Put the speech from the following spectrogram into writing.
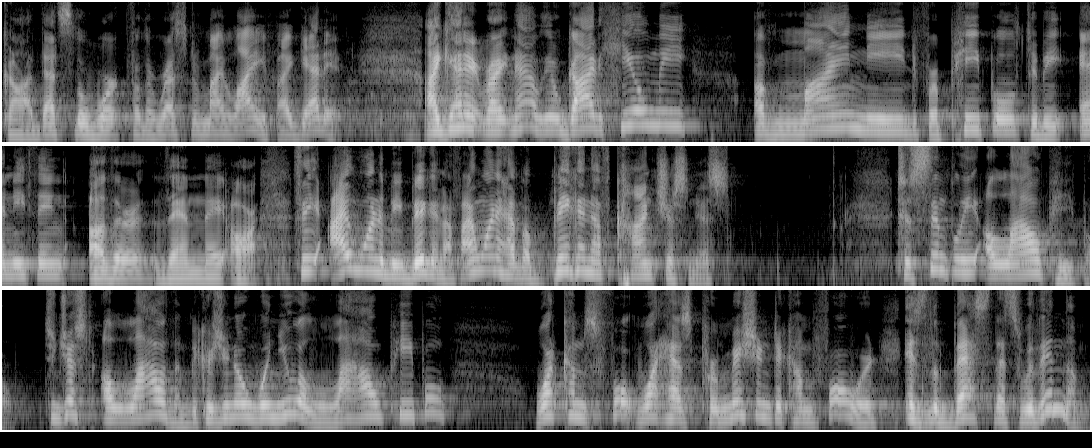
God, that's the work for the rest of my life. I get it. I get it right now. You know, God, heal me of my need for people to be anything other than they are. See, I want to be big enough. I want to have a big enough consciousness to simply allow people, to just allow them. Because you know, when you allow people, what, comes for, what has permission to come forward is the best that's within them.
